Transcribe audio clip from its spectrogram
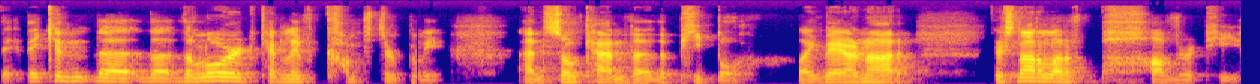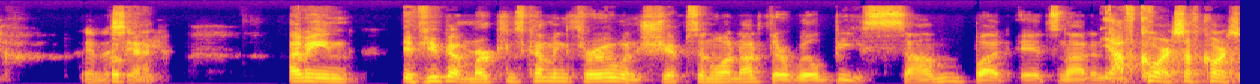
they- they can the the, the lord can live comfortably and so can the the people like they are not there's not a lot of poverty in the Okay. city I mean, if you've got merchants coming through and ships and whatnot, there will be some, but it's not enough. yeah of course of course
